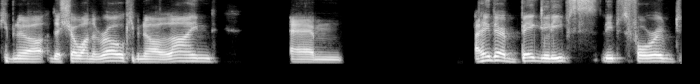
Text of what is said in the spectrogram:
keeping it all, the show on the road, keeping it all aligned. Um, I think there are big leaps leaps forward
